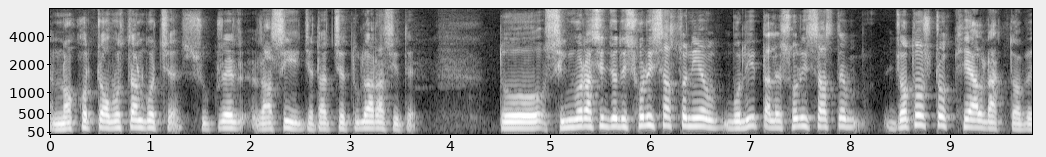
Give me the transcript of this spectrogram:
নক্ষত্র অবস্থান করছে, শুক্রের রাশি যেটা হচ্ছে তুলা রাশিতে তো সিংহ রাশির যদি শরীর স্বাস্থ্য নিয়ে বলি, তাহলে শরীর স্বাস্থ্যে যথেষ্ট খেয়াল রাখতে হবে,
